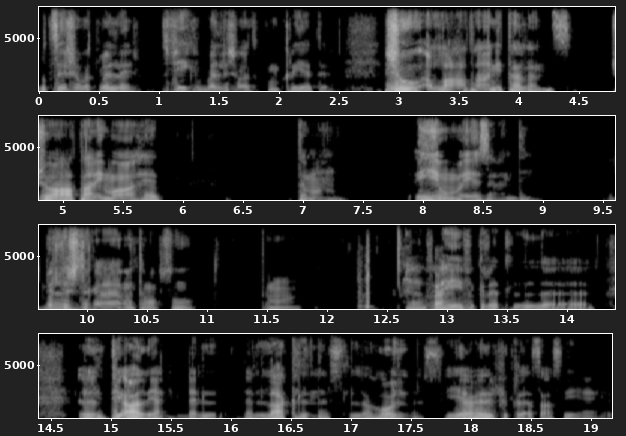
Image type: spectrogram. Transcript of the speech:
بتصير شو بتبلش؟ فيك تبلش وقت تكون creative شو الله اعطاني talents شو اعطاني مواهب تمام هي مميزة عندي بتبلش تشتغل وانت مبسوط تمام فهي فكرة الانتقال يعني من اللاكلنس للهولنس هي هي الفكرة الأساسية يعني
